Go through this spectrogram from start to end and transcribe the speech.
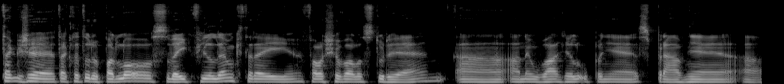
Takže takhle to dopadlo s Wakefieldem, který falšoval studie a, a neuváděl úplně správně a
